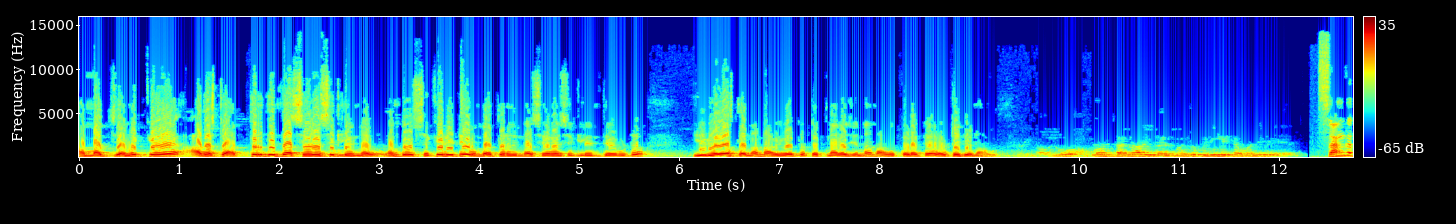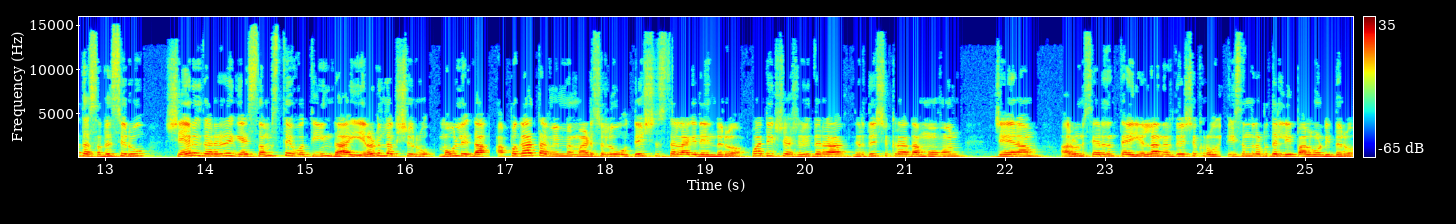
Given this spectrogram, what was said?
ನಮ್ಮ ಜನಕ್ಕೆ ಆದಷ್ಟು ಹತ್ತಿರದಿಂದ ಸೇವೆ ಸಿಗ್ಲಿ ನಾವು ಒಂದು ಸೆಕ್ಯೂರಿಟಿ ಒಂದು ಹತ್ತಿರದಿಂದ ಸೇವೆ ಸಿಗ್ಲಿ ಅಂತ ಹೇಳ್ಬಿಟ್ಟು ಈ ವ್ಯವಸ್ಥೆನ ನಾವು ಇವತ್ತು ಟೆಕ್ನಾಲಜಿನ ನಾವು ಕೊಡಕ್ಕೆ ಹೊರಟಿದ್ದೀವಿ ನಾವು. ಸಂಘದ ಸದಸ್ಯರು ಷೇರುದಾರರಿಗೆ ಸಂಸ್ಥೆ ವತಿಯಿಂದ ಎರಡು ಲಕ್ಷ ರು ಮೌಲ್ಯದ ಅಪಘಾತ ವಿಮೆ ಮಾಡಿಸಲು ಉದ್ದೇಶಿಸಲಾಗಿದೆ ಎಂದರು. ಉಪಾಧ್ಯಕ್ಷ ಶ್ರೀಧರ, ನಿರ್ದೇಶಕರಾದ ಮೋಹನ್, ಜಯರಾಮ್, ಅರುಣ್ ಸೇರಿದಂತೆ ಎಲ್ಲಾ ನಿರ್ದೇಶಕರು ಈ ಸಂದರ್ಭದಲ್ಲಿ ಪಾಲ್ಗೊಂಡಿದ್ದರು.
